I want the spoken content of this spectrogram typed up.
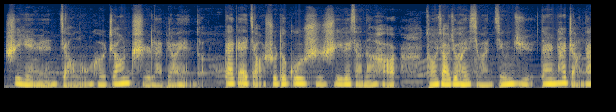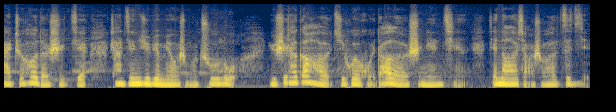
是演员蒋龙和张弛来表演的。 大概讲述的故事是一个小男孩，从小就很喜欢京剧，但是他长大之后的世界唱京剧并没有什么出路，于是他刚好有机会回到了十年前，见到了小时候的自己。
